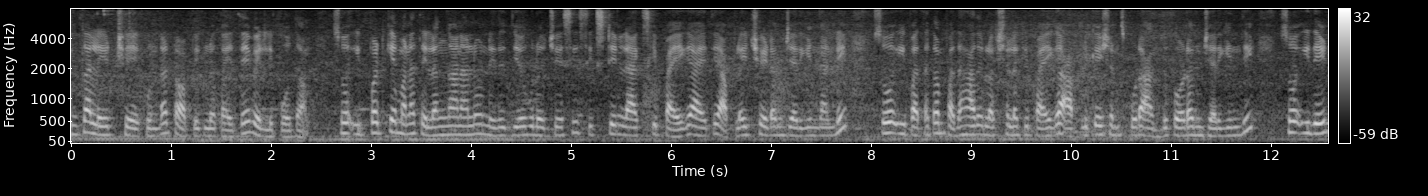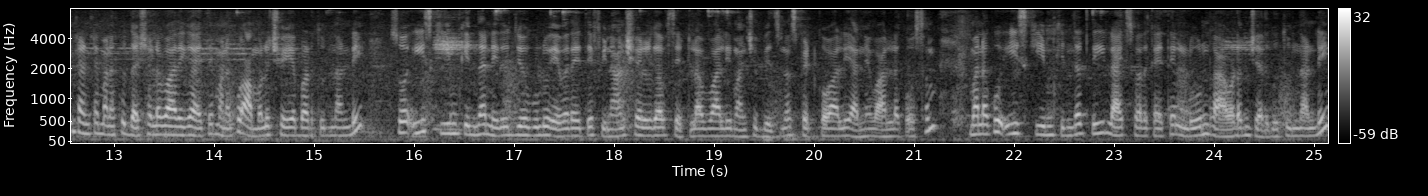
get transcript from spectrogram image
ఇంకా లేట్ చేయకుండా టాపిక్లోకి అయితే వెళ్ళిపోదాం. సో సో ఇప్పటికే మన తెలంగాణలో నిరుద్యోగులు వచ్చేసి సిక్స్టీన్ ల్యాక్స్కి పైగా అయితే అప్లై చేయడం జరిగిందండి. సో ఈ పథకం పదహారు లక్షలకి పైగా అప్లికేషన్స్ కూడా అందుకోవడం జరిగింది. సో ఇదేంటంటే మనకు దశల వారీగా అయితే మనకు అమలు చేయబడుతుందండి. సో ఈ స్కీమ్ కింద నిరుద్యోగులు ఎవరైతే ఫినాన్షియల్గా సెటిల్ అవ్వాలి మంచి బిజినెస్ పెట్టుకోవాలి అనే వాళ్ళ కోసం మనకు ఈ స్కీమ్ కింద త్రీ ల్యాక్స్ వరకు అయితే లోన్ రావడం జరుగుతుందండి.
